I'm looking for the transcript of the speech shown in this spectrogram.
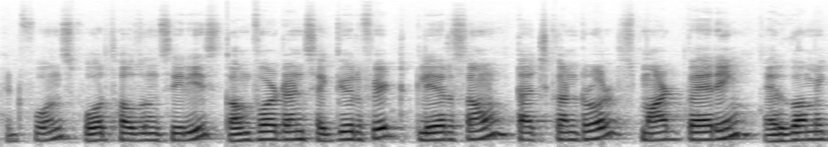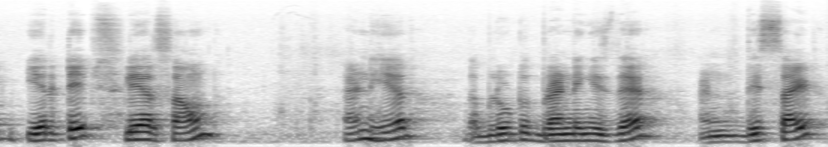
headphones 4000 series. Comfort and secure fit, clear sound, touch control, smart pairing, ergonomic ear tips, clear sound. And here the Bluetooth branding is there. And this side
